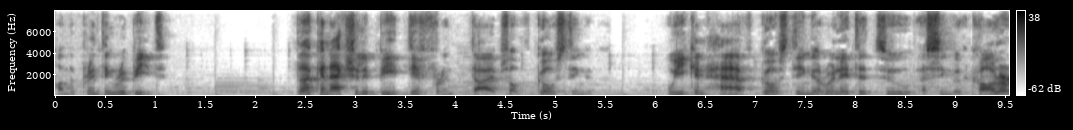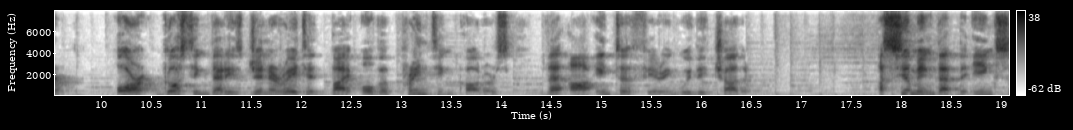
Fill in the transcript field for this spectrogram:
on the printing repeat. There can actually be different types of ghosting. We can have ghosting related to a single color, or ghosting that is generated by overprinting colors that are interfering with each other. Assuming that the inks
